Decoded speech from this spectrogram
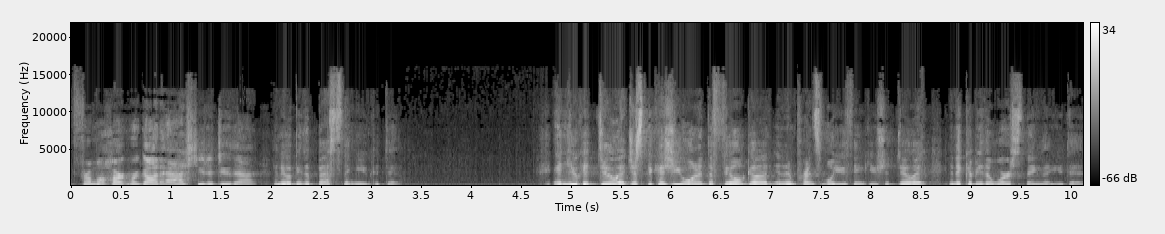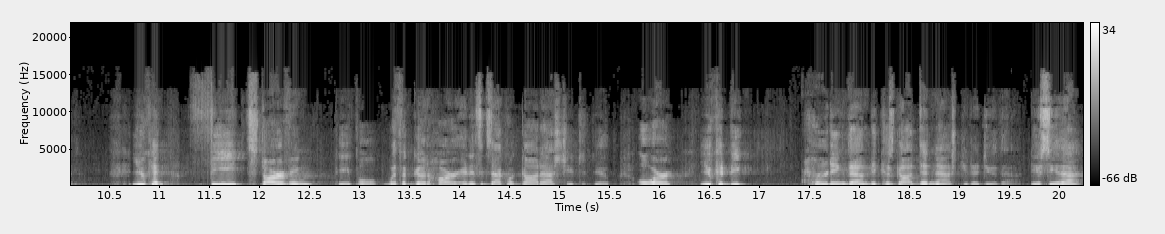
from a heart where God asked you to do that, and it would be the best thing you could do. And you could do it just because you wanted to feel good, and in principle, you think you should do it, and it could be the worst thing that you did. You can feed starving people with a good heart, and it's exactly what God asked you to do. Or you could be hurting them because God didn't ask you to do that. Do you see that?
